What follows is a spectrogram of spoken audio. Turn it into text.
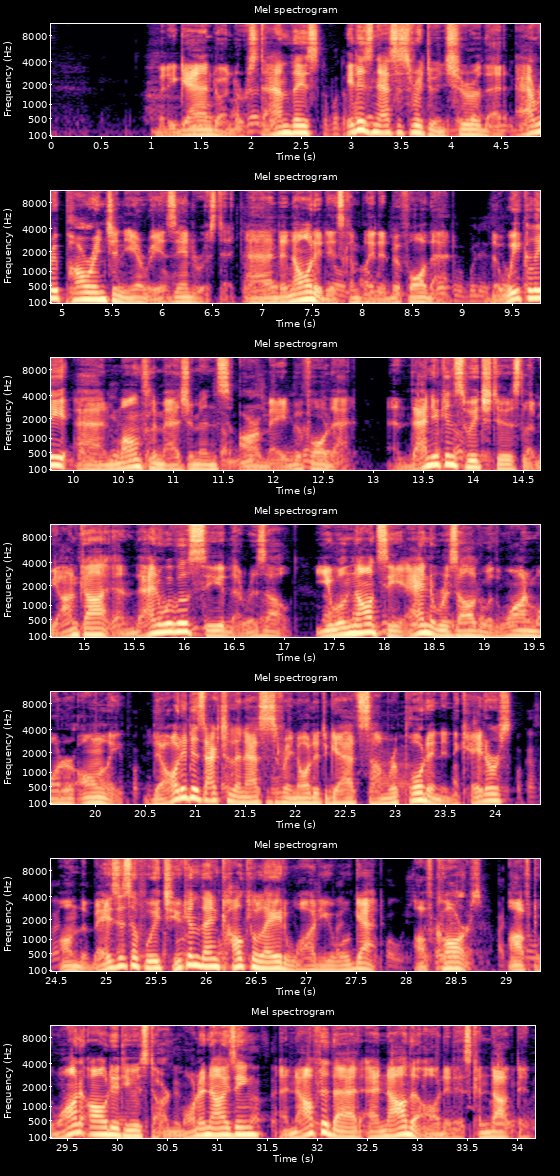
But again, to understand this, it is necessary to ensure that every power engineer is interested, and an audit is completed before that. The weekly and monthly measurements are made before that. And then you can switch to Slavyanka and then we will see the result. You will not see any result with one motor only. The audit is actually necessary in order to get some reporting indicators, on the basis of which you can then calculate what you will get. Of course, after one audit you start modernizing, and after that another audit is conducted.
